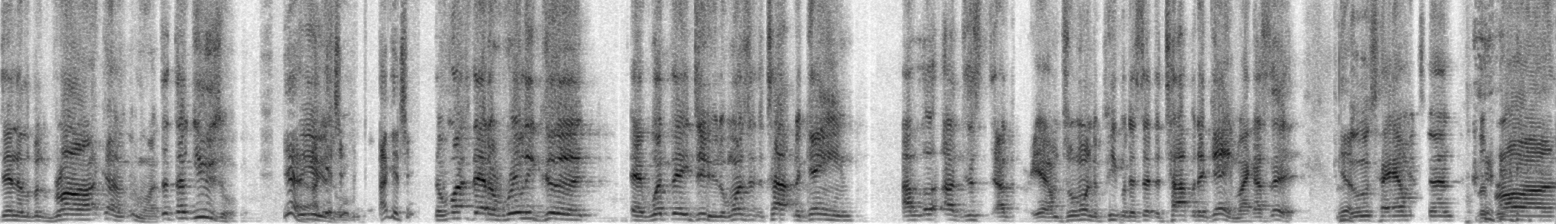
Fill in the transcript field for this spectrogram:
then the LeBron, come on, the, the usual. Yeah, the I. Get you. I get you. The ones that are really good at what they do, the ones at the top of the game. I, love, I just, I, yeah, I'm drawing the people that's at the top of the game. Like I said, yeah. Lewis Hamilton, LeBron,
